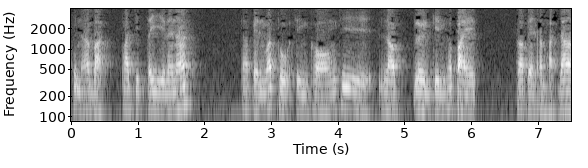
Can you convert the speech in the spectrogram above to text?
เป็นอาบัติภาจิตตีเลยนะ ถ้าเป็นวัตถุสิ่งของที่เรากลืนกินเข้าไป ก็เป็นอาบัติได้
